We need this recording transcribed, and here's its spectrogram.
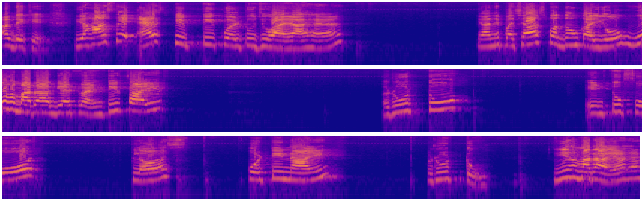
अब देखिए, यहाँ से एस फिफ्टी इक्वल टू जो आया है यानी पचास पदों का योग, वो हमारा आ गया twenty five root two into four plus forty nine root two ये हमारा आया है।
